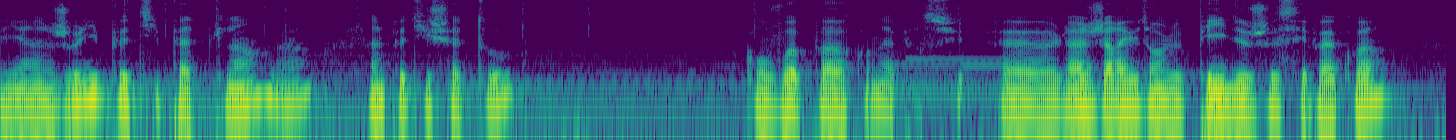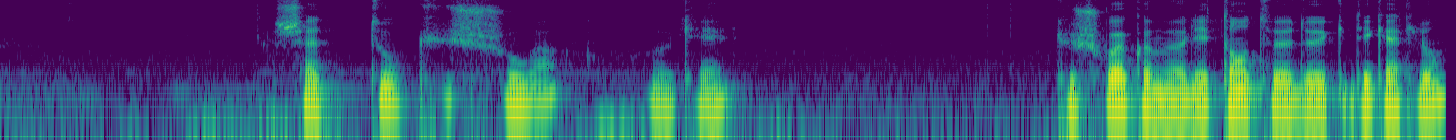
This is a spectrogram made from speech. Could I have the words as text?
il y a un joli petit patelin, là, enfin un petit château, qu'on voit pas, qu'on a. Euh, là j'arrive dans le pays de je sais pas quoi. Château Cuchois. Ok. Cuchois comme les tentes de Décathlon.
